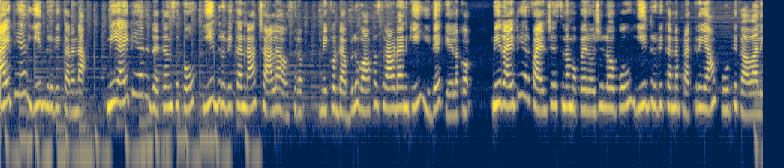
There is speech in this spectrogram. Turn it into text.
ఐటీఆర్ ఈ ధృవీకరణ. మీ ఐటీఆర్ రిటర్న్స్కు ఈ ధృవీకరణ చాలా అవసరం. మీకు డబ్బులు వాపస్ రావడానికి ఇదే కీలకం. మీరు ఐటీఆర్ ఫైల్ చేసిన ముప్పై రోజుల్లోపు ఈ ధృవీకరణ ప్రక్రియ పూర్తి కావాలి.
